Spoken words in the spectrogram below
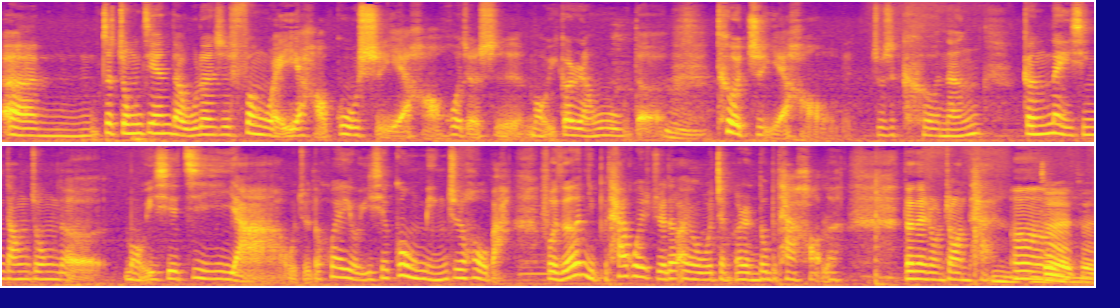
嗯，这中间的无论是氛围也好，故事也好，或者是某一个人物的嗯特质也好，就是可能跟内心当中的某一些记忆啊，我觉得会有一些共鸣之后吧，否则你不太会觉得，哎呦，我整个人都不太好了的那种状态。嗯，对对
